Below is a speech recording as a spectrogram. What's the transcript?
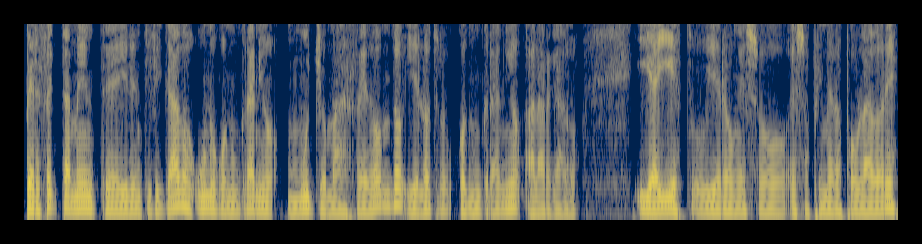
perfectamente identificados, uno con un cráneo mucho más redondo y el otro con un cráneo alargado. Y ahí estuvieron esos, esos primeros pobladores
